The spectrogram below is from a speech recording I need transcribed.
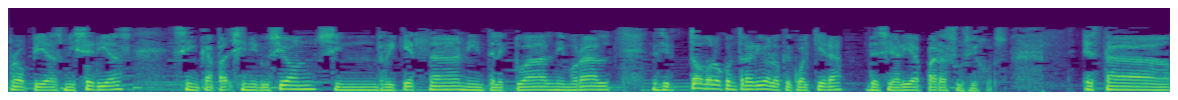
propias miserias sin, sin ilusión, sin riqueza ni intelectual ni moral, es decir, todo lo contrario a lo que cualquiera desearía para sus hijos. Esta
